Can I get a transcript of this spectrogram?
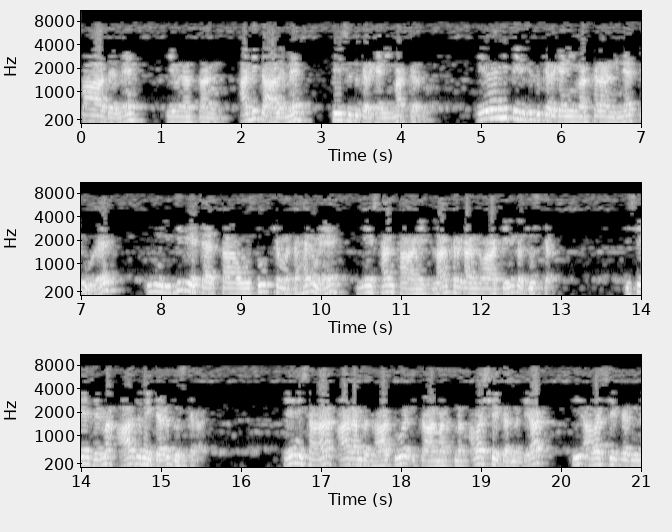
පාදම එහෙම නැත්නම් අඩිතාලම පිරිසිදු කර ගැනීමක් කරනවා. එවැනි පිරිසිදු කර ගැනීමක් කරන්නේ නැතුව ඉතින් ඉදිරියට ඇත්තා වූ සූක්ෂම ධර්ම මේ සංඛාණයට ලං කර ගන්නවා කියන එක දුෂ්කරයි. විශේෂයෙන්ම ආධුනිකයට දුෂ්කරයි. ඒ නිසා ආරම්භ ධාතුව ඊටාමත්ම අවශ්‍ය කරන දෙයක්. මේ අවශ්‍ය කරන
